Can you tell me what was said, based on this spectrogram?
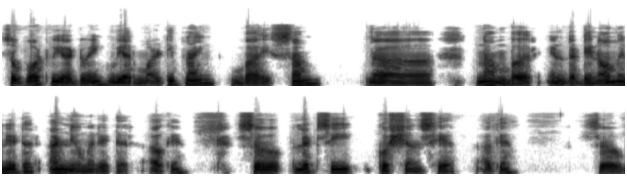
So what we are doing we are multiplying by some uh, number in the denominator and numerator okay? So let's see questions here okay? So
